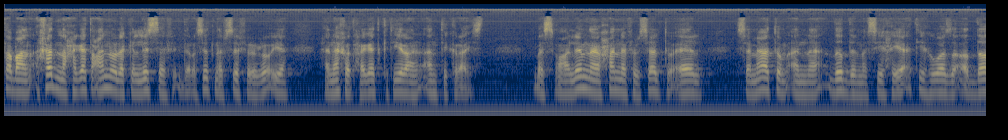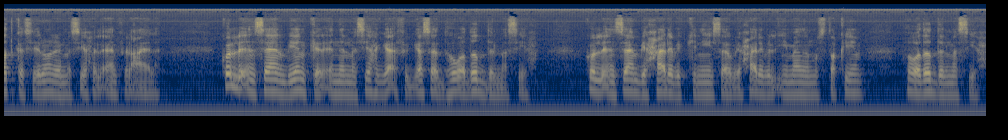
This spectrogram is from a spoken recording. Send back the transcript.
طبعا اخدنا حاجات عنه لكن لسه في دراستنا في سفر الرؤيا هناخد حاجات كتير عن ال Antichrist بس معلمنا يوحنا في رسالته قال سمعتم أن ضد المسيح يأتي؟ هو أضداد كثيرون للمسيح الآن في العالم. كل إنسان بينكر إن المسيح جاء في الجسد هو ضد المسيح. كل إنسان بيحارب الكنيسة وبيحارب الإيمان المستقيم هو ضد المسيح.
